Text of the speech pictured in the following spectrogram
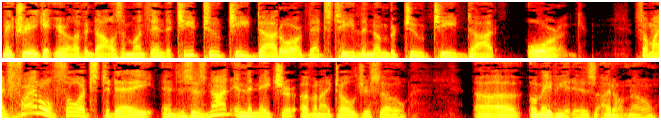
Make sure you get your eleven dollars a month in to t2t.org. That's t the number two t dot org. So my final thoughts today, and this is not in the nature of an I told you so, uh, or maybe it is, I don't know.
